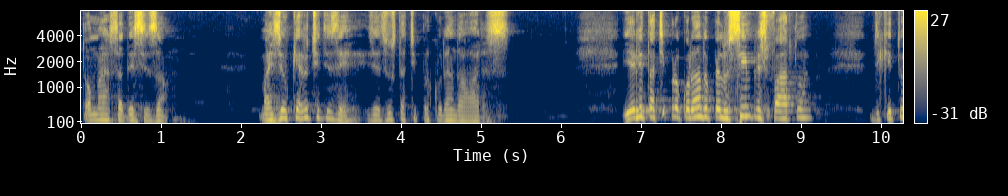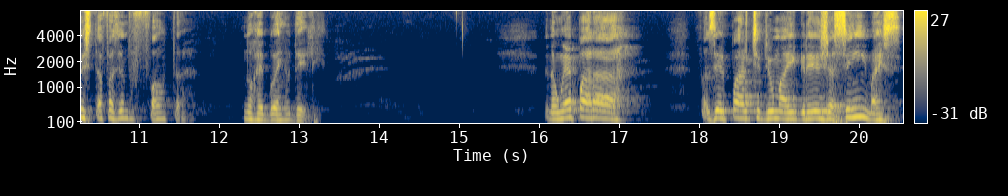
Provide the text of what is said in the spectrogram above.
tomar essa decisão. Mas eu quero te dizer: Jesus está te procurando há horas. E Ele está te procurando pelo simples fato de que tu está fazendo falta no rebanho dele. Não é para fazer parte de uma igreja assim, mas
